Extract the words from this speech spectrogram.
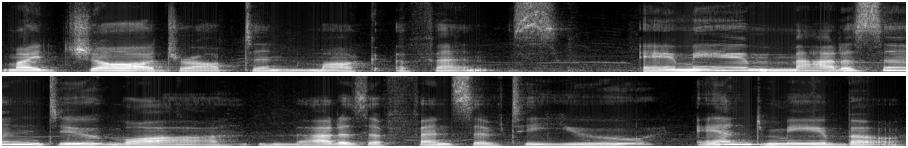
My jaw dropped in mock offense. Amy Madison Dubois, that is offensive to you and me both.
